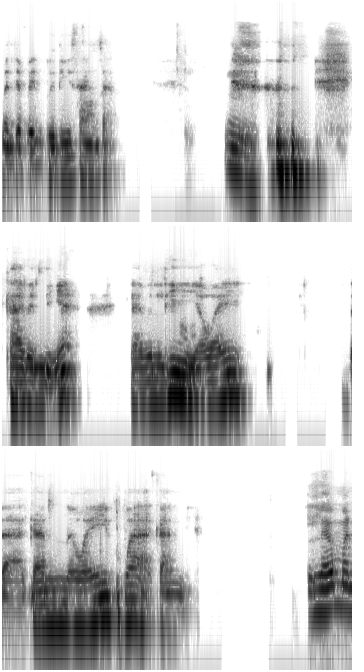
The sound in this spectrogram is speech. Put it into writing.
มันจะเป็นพื้นที่สร้างสรรค์อืมกลายเป็นอย่างเงี้ยกลายเป็นที่เอาไว้ด่ากันเอาไว้ว่ากันเนี่ย แล้วมัน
